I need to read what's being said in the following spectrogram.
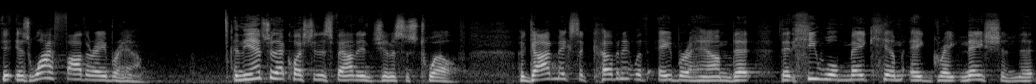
is why Father Abraham? And the answer to that question is found in Genesis 12. God makes a covenant with Abraham that, that he will make him a great nation, that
